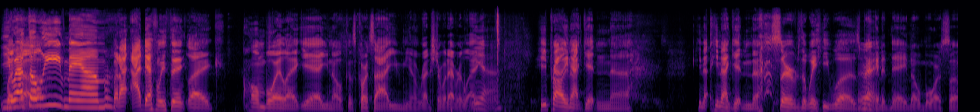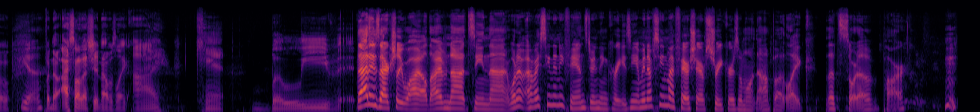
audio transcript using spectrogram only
you But, have to uh, leave, ma'am. But I, I definitely think like homeboy, like yeah, you know, because courtside, you you know, register whatever. Like yeah, he probably not getting uh he not he not getting uh, served the way he was back in the day no more. So, yeah. but no, I saw that shit and I was like, I can't believe it. That is actually wild. I have not seen that. What have, have I seen any fans do anything crazy? I mean, I've seen my fair share of streakers and whatnot, but like that's sort of par. uh,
